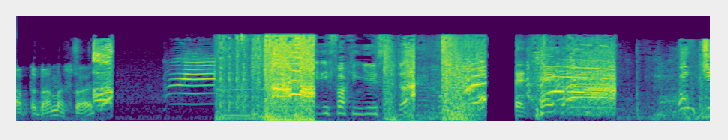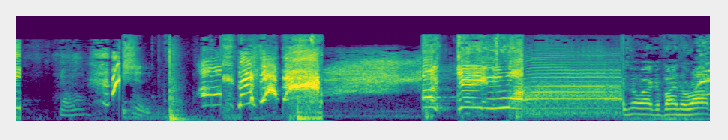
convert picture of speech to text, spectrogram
Up the bum, I suppose. You fucking used to that. There's nowhere I can find the rock.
